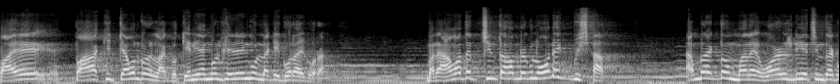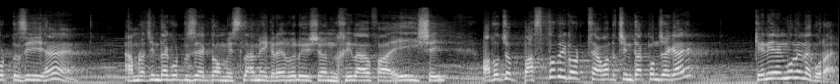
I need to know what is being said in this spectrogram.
পায়ে পা কি কেমন করে লাগবো? কেনি আঙ্গুল কেনি আঙ্গুল নাকি গোড়ায় গোড়া? মানে আমাদের চিন্তা ভাবনাগুলো অনেক বিশাল। আমরা একদম মানে ওয়ার্ল্ড নিয়ে চিন্তা করতেছি হ্যাঁ? আমরা চিন্তা করতেছি একদম ইসলামিক রেভলিউশন খিলাফা, এই সেই। অথচ বাস্তবিক অর্থে আমাদের চিন্তা কোন জায়গায়? কেনি আঙ্গুলে না গোড়ায়?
